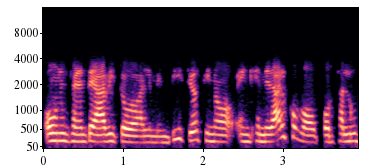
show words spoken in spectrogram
o un diferente hábito alimenticio, sino en general como por salud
